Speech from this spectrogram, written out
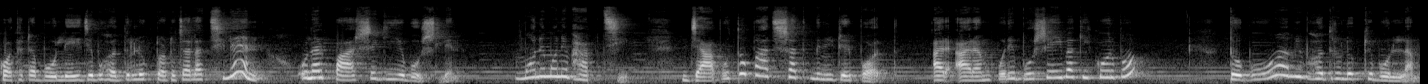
কথাটা বলেই যে ভদ্রলোক টোটো চালাচ্ছিলেন, ওনার পাশে গিয়ে বসলেন। মনে মনে ভাবছি, যাব তো পাঁচ সাত মিনিটের পথ, আর আরাম করে বসেই বা কী করব? তবুও আমি ভদ্রলোককে বললাম,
